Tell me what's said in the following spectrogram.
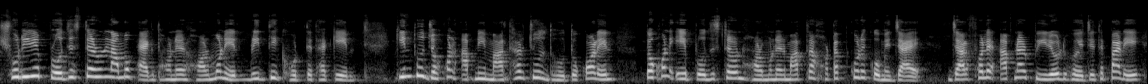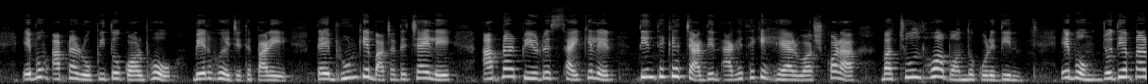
শরীরে প্রজেস্টেরন নামক এক ধরনের হরমোনের বৃদ্ধি ঘটতে থাকে। কিন্তু যখন আপনি মাথার চুল ধৌত করেন তখন এই প্রজেস্টেরন হরমোনের মাত্রা হঠাৎ করে কমে যায়, যার ফলে আপনার পিরিয়ড হয়ে যেতে পারে এবং আপনার রোপিত গর্ভ বের হয়ে যেতে পারে। তাই ভ্রূণকে বাঁচাতে চাইলে আপনার পিরিয়ডের সাইকেলের তিন থেকে চার দিন আগে থেকে হেয়ার ওয়াশ করা বা চুল ধোয়া বন্ধ করে দিন এবং যদি আপনার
